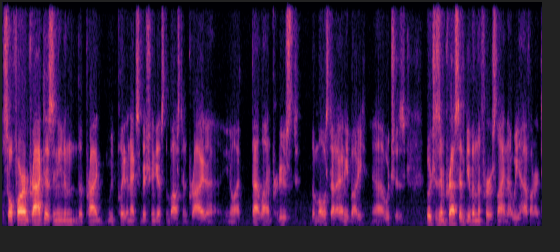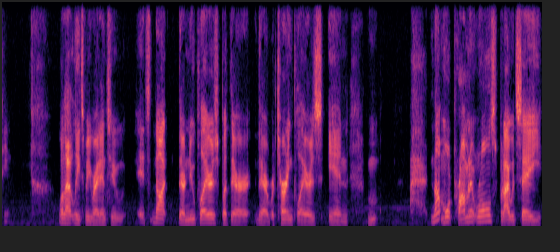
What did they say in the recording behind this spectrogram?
so far in practice, and even the Pride, we played an exhibition against the Boston Pride. Uh, you know, that line produced the most out of anybody, uh, which is which is impressive given the first line that we have on our team. Well, that leads me right into it's not they're new players, but they're they're returning players in not more prominent roles, but I would say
